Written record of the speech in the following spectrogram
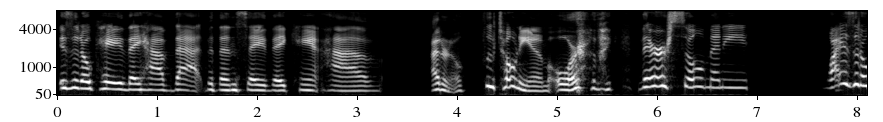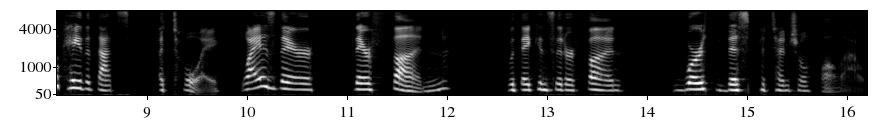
is it okay they have that but then say they can't have i don't know plutonium or like there are so many why is it okay that that's a toy? Why is their, their fun what they consider fun worth this potential fallout.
